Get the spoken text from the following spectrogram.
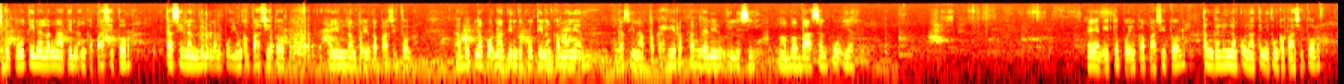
Dukutin na lang natin ang kapasitor. Kasi nandun lang po yung kapasitor. Ayun lang po yung kapasitor. Abot na po natin dukutin ang kamayan kasi napakahirap tanggalin ng ilisi. Mababasag po yan. Ayan ito po yung kapasitor. Tanggalin lang po natin itong kapasitor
